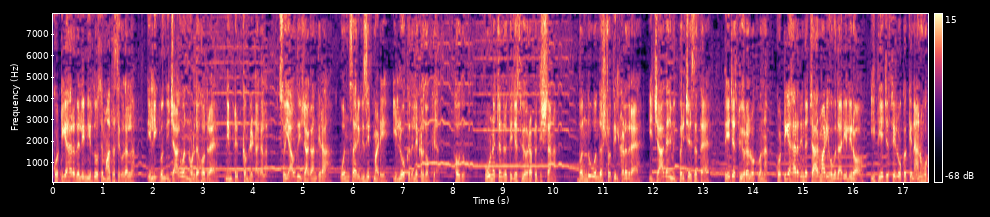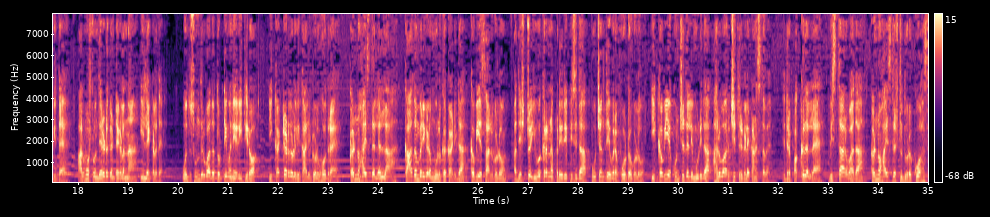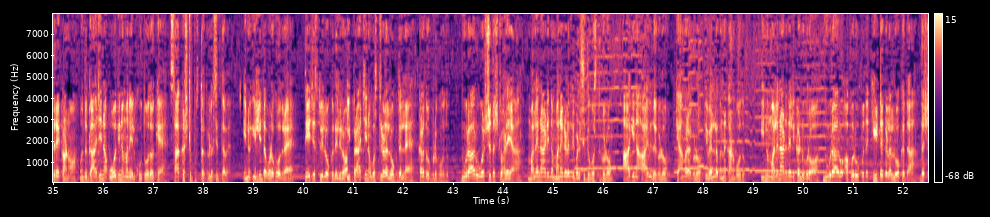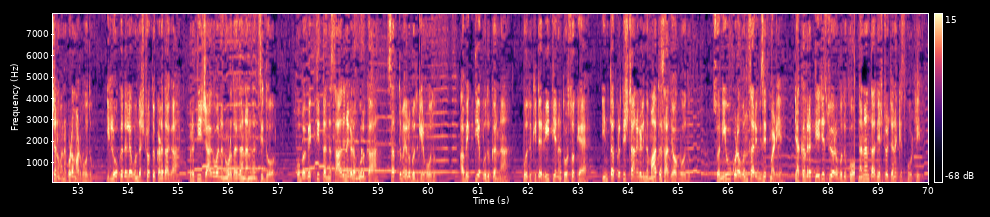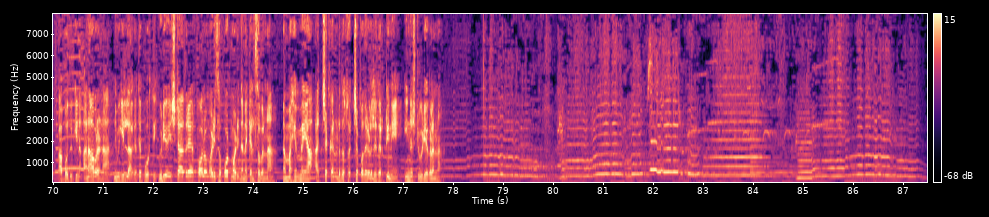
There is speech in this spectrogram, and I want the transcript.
ಕೊಟ್ಟಿಗೆಹಾರದಲ್ಲಿ ನೀರ್ದೋಸೆ ಮಾತ್ರ ಸಿಗೋದಲ್ಲ. ಇಲ್ಲಿಗೆ ಬಂದು ಈ ಜಾಗವನ್ನು ನೋಡದೆ ಹೋದ್ರೆ ನಿಮ್ ಟ್ರಿಪ್ ಕಂಪ್ಲೀಟ್ ಆಗಲ್ಲ. ಸೊ ಯಾವ್ದು ಈ ಜಾಗ ಅಂತೀರಾ? ಒಂದ್ಸಾರಿ ವಿಸಿಟ್ ಮಾಡಿ ಈ ಲೋಕದಲ್ಲೇ ಕಳೆದೋಗ್ತೀರಾ. ಹೌದು. ಪೂರ್ಣಚಂದ್ರ ತೇಜಸ್ವಿ ಅವರ ಪ್ರತಿಷ್ಠಾನ. ಬಂದು ಒಂದಷ್ಟೊತ್ತು ಇಲ್ಲಿ ಕಳೆದ್ರೆ ಈ ಜಾಗ ನಿಮಗೆ ಪರಿಚಯಿಸುತ್ತೆ ತೇಜಸ್ವಿಯವರ ಲೋಕವನ್ನ. ಕೊಟ್ಟಿಗೆಹಾರದಿಂದ ಚಾರ್ ಮಾಡಿ ಹೋಗೋ ದಾರಿಯಲ್ಲಿರೋ ಈ ತೇಜಸ್ವಿ ಲೋಕಕ್ಕೆ ನಾನು ಹೋಗಿದ್ದೆ. ಆಲ್ಮೋಸ್ಟ್ ಒಂದೆರಡು ಗಂಟೆಗಳನ್ನ ಇಲ್ಲೇ ಕಳೆದೆ. ಒಂದು ಸುಂದರವಾದ ತೊಟ್ಟಿ ಮನೆಯ ರೀತಿರೋ ಈ ಕಟ್ಟಡದೊಳಗೆ ಕಾಲಿಟ್ಟೊಳಗೆ ಹೋದ್ರೆ ಕಣ್ಣು ಹಾಯಿಸಿದಲ್ಲೆಲ್ಲ ಕಾದಂಬರಿಗಳ ಮೂಲಕ ಕಾಡಿದ ಕವಿಯ ಸಾಲುಗಳು, ಅದೆಷ್ಟೋ ಯುವಕರನ್ನ ಪ್ರೇರೇಪಿಸಿದ ಪೂಚಂತೆಯವರ ಫೋಟೋಗಳು, ಈ ಕವಿಯ ಕುಂಚದಲ್ಲಿ ಮೂಡಿದ ಹಲವಾರು ಚಿತ್ರಗಳೇ ಕಾಣಿಸ್ತವೆ. ಇದರ ಪಕ್ಕದಲ್ಲೇ ವಿಸ್ತಾರವಾದ ಕಣ್ಣು ಹಾಯಿಸಿದಷ್ಟು ದೂರಕ್ಕೂ ಹಸಿರೇ ಕಾಣೋ ಒಂದು ಗಾಜಿನ ಓದಿನ ಮನೆಯಲ್ಲಿ ಕೂತೋದಕ್ಕೆ ಸಾಕಷ್ಟು ಪುಸ್ತಕಗಳು ಸಿಗ್ತವೆ. ಇನ್ನು ಇಲ್ಲಿಂದ ಒಳಗೋದ್ರೆ ತೇಜಸ್ವಿ ಲೋಕದಲ್ಲಿರೋ ಈ ಪ್ರಾಚೀನ ವಸ್ತುಗಳ ಲೋಕದಲ್ಲೇ ಕಳೆದೋಗ್ಬಿಡಬಹುದು. ನೂರಾರು ವರ್ಷದಷ್ಟು ಹಳೆಯ ಮಲೆನಾಡಿನ ಮನೆಗಳಲ್ಲಿ ಬಳಸಿದ ವಸ್ತುಗಳು, ಆಗಿನ ಆಯುಧಗಳು, ಕ್ಯಾಮೆರಾಗಳು ಇವೆಲ್ಲವನ್ನ ಕಾಣಬಹುದು. ಇನ್ನು ಮಲೆನಾಡಿನಲ್ಲಿ ಕಂಡುಬರೋ ನೂರಾರು ಅಪರೂಪದ ಕೀಟಗಳ ಲೋಕದ ದರ್ಶನವನ್ನು ಕೂಡ ಮಾಡಬಹುದು. ಈ ಲೋಕದಲ್ಲೇ ಒಂದಷ್ಟು ಹೊತ್ತು ಕಳೆದಾಗ ಪ್ರತಿ ಜಾಗವನ್ನ ನೋಡಿದಾಗ ನನಗನ್ಸಿದ್ದು, ಒಬ್ಬ ವ್ಯಕ್ತಿ ತನ್ನ ಸಾಧನೆಗಳ ಮೂಲಕ ಸತ್ತ ಮೇಲೂ ಬದುಕಿರಬಹುದು ಆ ವ್ಯಕ್ತಿಯ ಬದುಕನ್ನ, ಬದುಕಿದ ರೀತಿಯನ್ನ ತೋರ್ಸೋಕೆ ಇಂಥ ಪ್ರತಿಷ್ಠಾನಗಳಿಂದ ಮಾತ್ರ ಸಾಧ್ಯವಾಗಬಹುದು ಸೊ ನೀವು ಕೂಡ ಒಂದ್ಸಾರಿ ವಿಸಿಟ್ ಮಾಡಿ, ಯಾಕಂದ್ರೆ ತೇಜಸ್ವಿಯವರ ಬದುಕು ನನ್ನಂತ ಅದೆಷ್ಟೋ ಜನಕ್ಕೆ ಸ್ಫೂರ್ತಿ. ಆ ಬದುಕಿನ ಅನಾವರಣ ನಿಮಗಿಲ್ಲಾಗತ್ತೆ ಪೂರ್ತಿ. ವಿಡಿಯೋ ಇಷ್ಟ ಆದ್ರೆ ಫಾಲೋ ಮಾಡಿ ಸಪೋರ್ಟ್ ಮಾಡಿ ನನ್ನ ಕೆಲಸವನ್ನ. ನಮ್ಮ ಹೆಮ್ಮೆಯ ಅಚ್ಚ ಕನ್ನಡದ ಸ್ವಚ್ಛ ಪದಗಳಲ್ಲಿ ತರ್ತೀನಿ ಇನ್ನಷ್ಟು ವಿಡಿಯೋಗಳನ್ನ.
